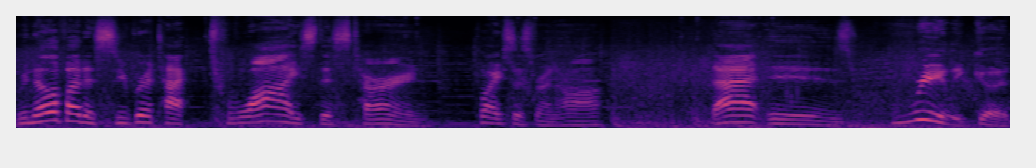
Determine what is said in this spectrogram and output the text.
We nullified his super attack twice this turn. Twice this run, huh? That is really good.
